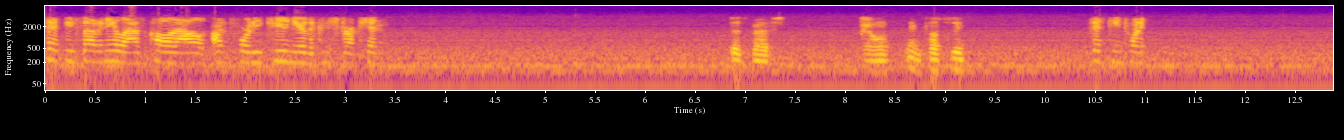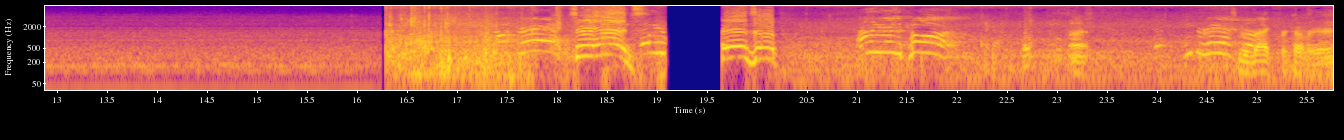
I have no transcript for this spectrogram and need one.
Fifty seventy last called out on forty two near the construction. Dispatch. Allen, in custody. Fifteen twenty. Sir, hands! Hands up! How many are in the car? Alright, Keep your hands let's move back for cover here.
